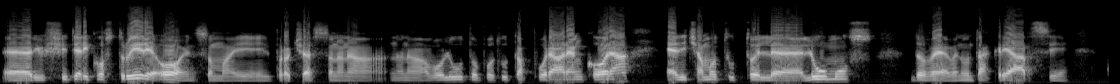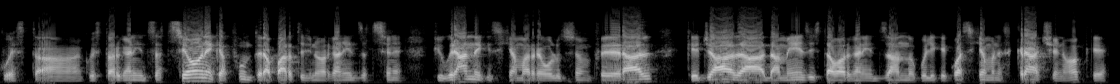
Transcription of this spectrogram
eh, riusciti a ricostruire o insomma il processo non ha, non ha voluto, potuto appurare ancora è diciamo tutto il, l'humus dove è venuta a crearsi questa, questa, organizzazione che appunto era parte di un'organizzazione più grande che si chiama Revoluzione Federal che già da, da mesi stava organizzando quelli che qua si chiamano scratch no? che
